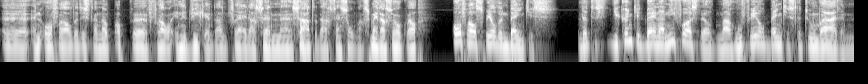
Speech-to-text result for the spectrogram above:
eh, en overal, dat is dan op, op eh, vooral in het weekend, aan vrijdags en eh, zaterdags en zondagsmiddags ook wel. Overal speelden bandjes. En dat is, je kunt je het bijna niet voorstellen, maar hoeveel bandjes er toen waren.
